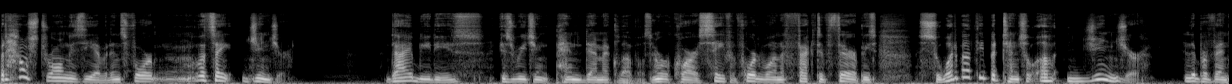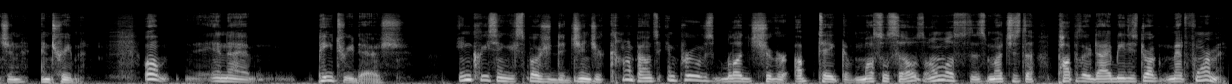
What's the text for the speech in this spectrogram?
But how strong is the evidence for, let's say, ginger? Diabetes is reaching pandemic levels and requires safe, affordable, and effective therapies. So what about the potential of ginger in the prevention and treatment? Well, in a petri dish, increasing exposure to ginger compounds improves blood sugar uptake of muscle cells almost as much as the popular diabetes drug metformin.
